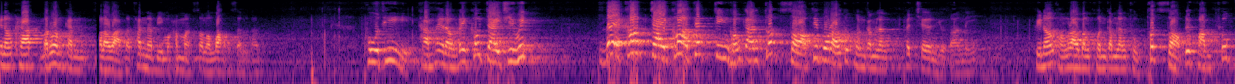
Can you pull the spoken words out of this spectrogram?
พี่น้องครับ มาร่วมกันสละวาต่อท่านนบีมุฮัมมัดสุลลัลสัลลัมผู้ที่ทำให้เราได้เข้าใจชีวิต ได้เข้าใจข้อเท็จจริงของการทดสอบที่พวกเราทุกคนกำลังเผชิญอยู่ตอนนี้ พี่น้องของเราบางคนกำลังถูกทดสอบด้วยความทุกข์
